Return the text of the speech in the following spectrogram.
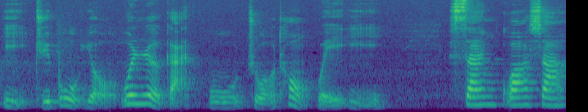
以局部有温热感、无灼痛为宜。三、刮痧。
